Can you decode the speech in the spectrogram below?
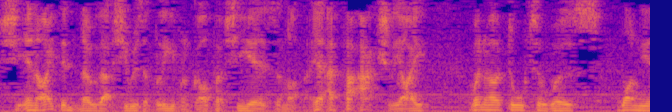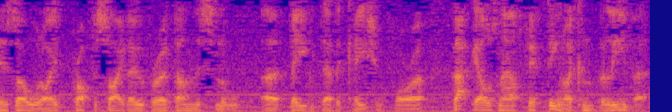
she and I didn't know that she was a believer in God but she is and I, in fact actually I when her daughter was one years old, I prophesied over her, done this little uh, baby dedication for her. That girl's now 15. I couldn't believe it.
